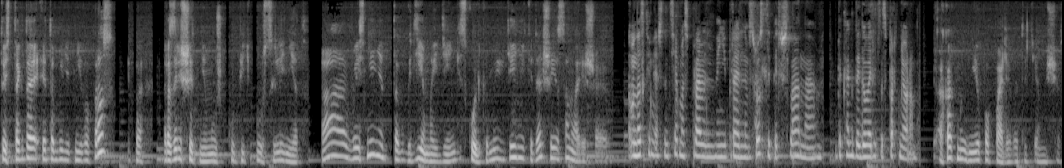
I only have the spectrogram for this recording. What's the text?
То есть тогда это будет не вопрос, типа, разрешит мне муж купить курс или нет, а выяснение, там, где мои деньги, сколько моих денег, и дальше я сама решаю. У нас, конечно, тема с правильным и неправильным взрослым перешла на да как договориться с партнером. А как мы в нее попали, в эту тему сейчас?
